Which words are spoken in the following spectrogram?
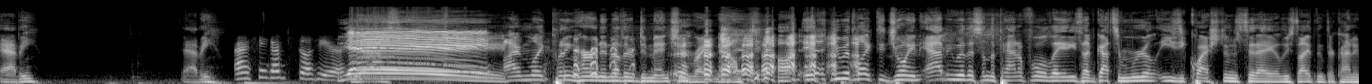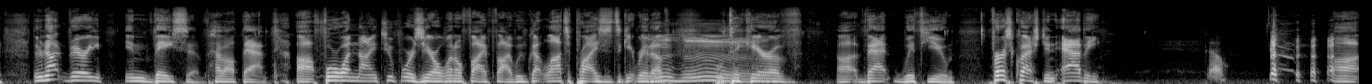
Abby. Abby. I think I'm still here. Yay! I'm like putting her in another dimension right now. Uh, if you would like to join Abby with us on the panel full of ladies, I've got some real easy questions today. At least I think they're kind of, they're not very invasive. How about that? Uh, 419 240 1055. We've got lots of prizes to get rid of. Mhm. We'll take care of uh, that with you. First question, Abby. Go. uh,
